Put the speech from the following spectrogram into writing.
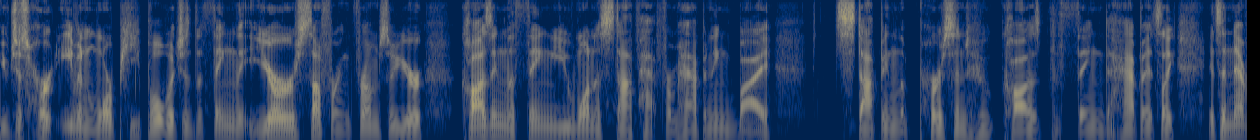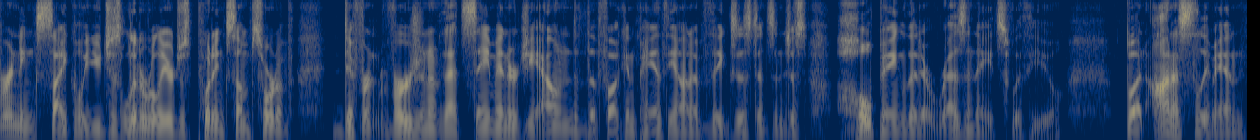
you've just hurt even more people which is the thing that you're suffering from so you're causing the thing you want to stop ha- from happening by stopping the person who caused the thing to happen. It's like it's a never-ending cycle. You just literally are just putting some sort of different version of that same energy out into the fucking pantheon of the existence and just hoping that it resonates with you. But honestly, man,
